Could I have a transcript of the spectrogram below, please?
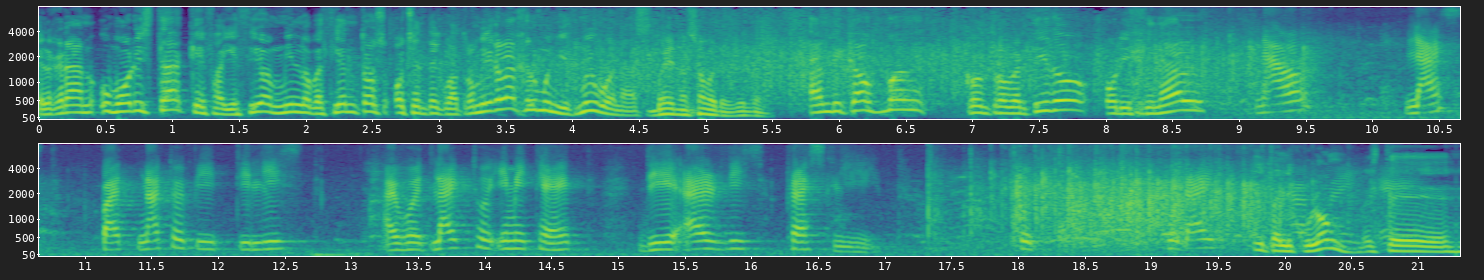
el gran humorista que falleció en 1984. Miguel Ángel Muñiz, muy buenas. Bueno, hombre, ¿qué tal? Andy Kaufman, controvertido, original. Now, last but not to be the least, I would like to imitate the Elvis Presley. I y peliculón, este,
